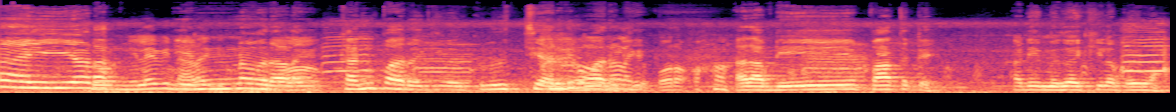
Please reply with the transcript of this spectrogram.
ஐயோடா. நிலவின். என்ன ஒரு அழகு. கண் பார்வைக்கு ஒரு குளிர்ச்சி அதிகமாக போறோம். அதை அப்படியே பார்த்துட்டு அப்படியே மெதுவாக கீழே போயிடுவோம்.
